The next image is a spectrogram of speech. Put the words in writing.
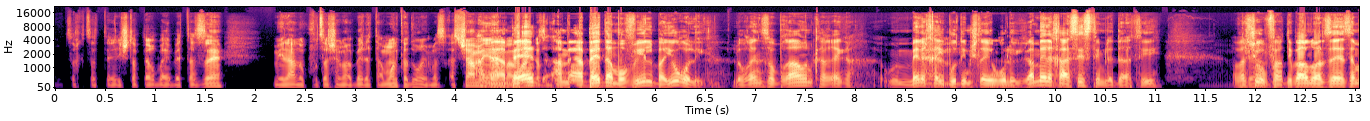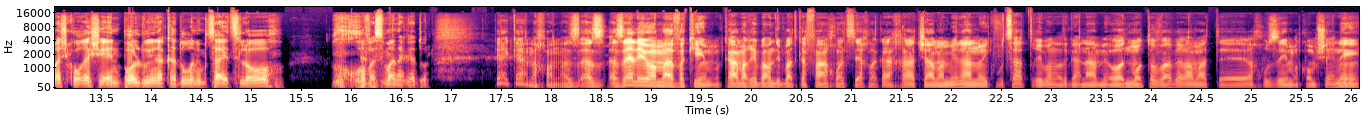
הוא צריך קצת להשתפר בהיבט הזה. מילאנו קבוצה שמאבדת המון כדורים, אז, אז שם היה מאבק כזה. המאבד המוביל ביורוליג, לורנזו בראון כרגע, מלך כן. העיבודים של היורוליג, גם מלך האסיסטים לדעתי. אבל כן. שוב, כבר דיברנו על זה, זה מה שקורה, שאין בולדווין, הכדור נמצא אצלו רוב הזמן הגדול. כן, כן, נכון. אז, אז, אז אלה יהיו המאבקים. כמה ריבאונדים בהתקפה אנחנו נצליח לקחת, שם מילאנו היא קבוצת ריבאונד הגנה מאוד מאוד טובה ברמת uh, אחוזים, מקום שני,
